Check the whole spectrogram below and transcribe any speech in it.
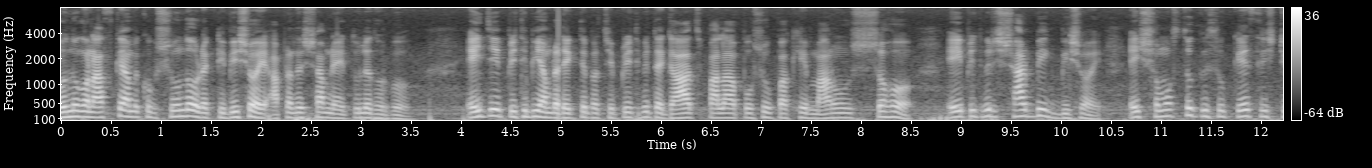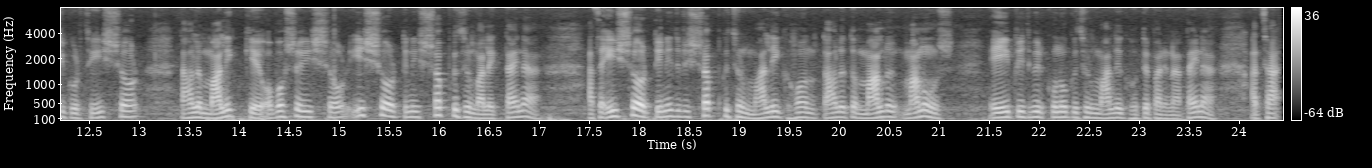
বন্ধুগণ, আজকে আমি খুব সুন্দর একটি বিষয় আপনাদের সামনে তুলে ধরব। এই যে পৃথিবী আমরা দেখতে পাচ্ছি, পৃথিবীতে গাছপালা, পশু, পাখি, মানুষ সহ এই পৃথিবীর সার্বিক বিষয়, এই সমস্ত কিছু কে সৃষ্টি করছে ঈশ্বর। তাহলে মালিককে অবশ্যই ঈশ্বর। ঈশ্বর তিনি সব কিছুর মালিক, তাই না? আচ্ছা ঈশ্বর তিনি যদি সব কিছুর মালিক হন, তাহলে তো মানুষ এই পৃথিবীর কোনো কিছুর মালিক হতে পারে না, তাই না? আচ্ছা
